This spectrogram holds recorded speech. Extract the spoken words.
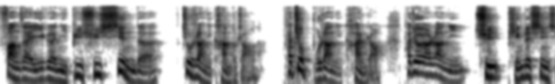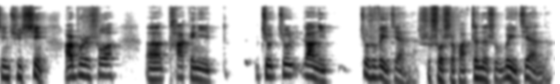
放在一个你必须信的，就是让你看不着的，他就不让你看着，他就要让你去凭着信心去信，而不是说，呃，他给你就就让你就是未见的，说说实话，真的是未见的。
